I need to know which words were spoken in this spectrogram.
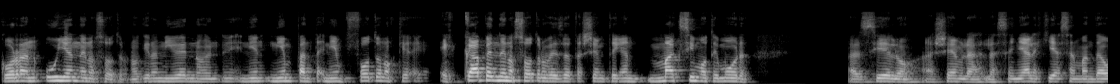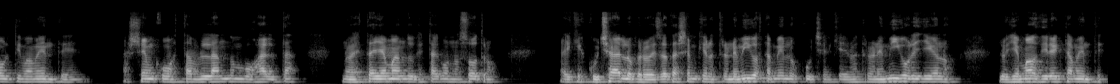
corran, huyan de nosotros, no quieran ni vernos ni, en, ni en pantalla, ni en foto, nos escapen de nosotros, Besat Hashem, tengan máximo temor al cielo, Hashem, las, las señales que ya se han mandado últimamente, Hashem, como está hablando en voz alta, nos está llamando que está con nosotros. Hay que escucharlo, pero es Hashem que nuestros enemigos también lo escuchen, que a nuestros enemigos les lleguen los, los llamados directamente.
